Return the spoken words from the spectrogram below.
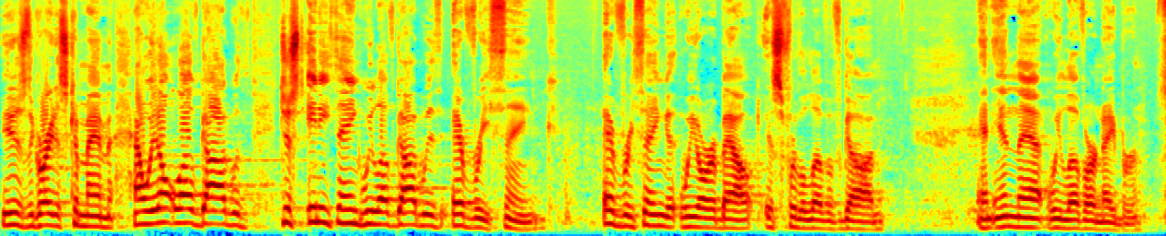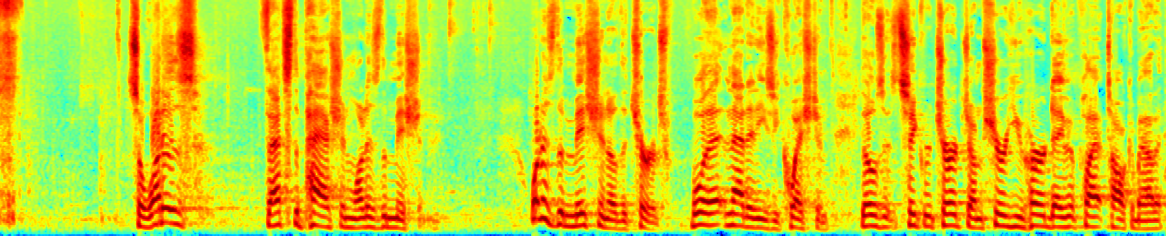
is the greatest commandment. And we don't love God with just anything, we love God with everything. Everything that we are about is for the love of God. And in that, we love our neighbor. So, what is, that's the passion, what is the mission? What is the mission of the church? Boy, isn't that an easy question? Those at Secret Church, I'm sure you heard David Platt talk about it.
